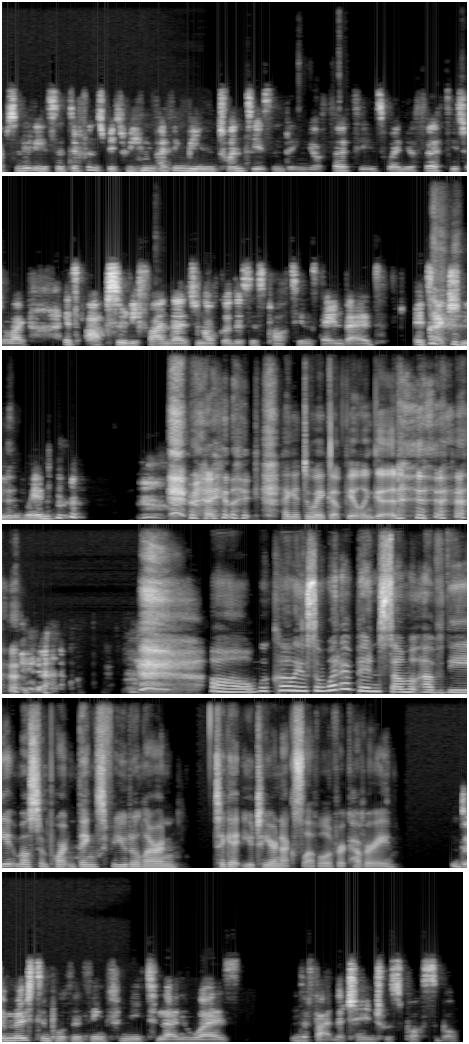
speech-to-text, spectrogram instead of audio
Absolutely. It's a difference between, I think, being in 20s and being in your 30s. When you're 30s, you're like, it's absolutely fine that I do not go to this party and stay in bed. It's actually a win. right? Like I get to wake up feeling good. yeah. Oh, well, Clelia, so what have been some of the most important things for you to learn to get you to your next level of recovery? The most important thing for me to learn was the fact that change was possible.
